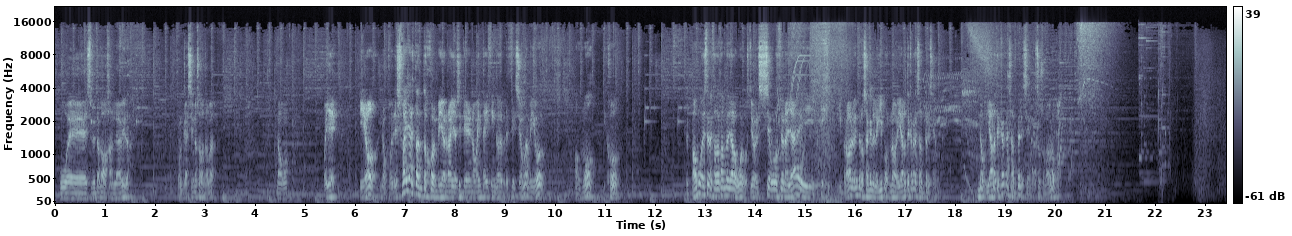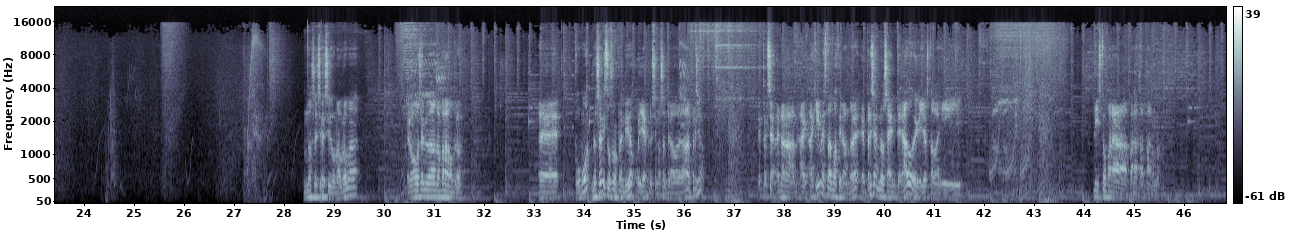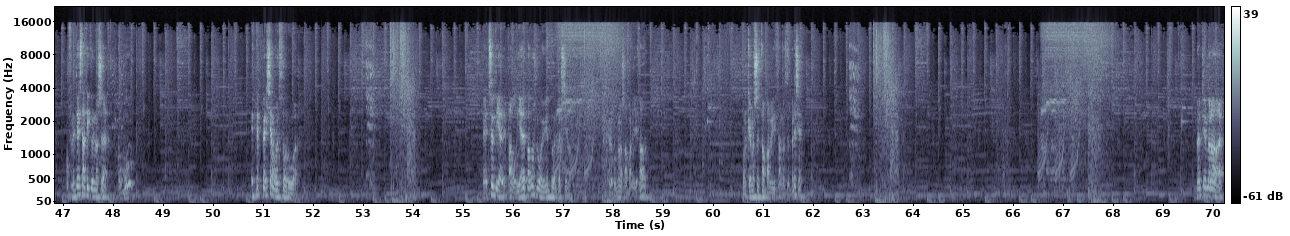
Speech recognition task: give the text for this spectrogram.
Pues me toca bajarle la vida. Porque así no se va a tomar. No. Oye, tío, no puedes fallar tantos colmillos rayos si tiene 95 de precisión, amigo. Paumo, hijo. El Paumo este me está tocando ya los huevos, tío. Él se evoluciona ya y, y, y probablemente lo saque del equipo. No, y ahora te cargas al Persian. No, y ahora te cargas al Persian. Eso es una broma. No sé si ha sido una broma, pero vamos a intentar atrapar a otro. Eh, ¿Cómo? ¿No se ha visto sorprendido? Oye, pero si no se ha enterado de nada el Persian. El Persian, no, no, aquí me estás vacilando, ¿eh? El Persian no se ha enterado de que yo estaba aquí... Listo para, para atraparlo. O frente estático y no sé... ¿Cómo? ¿Este es Persian o es Zorua? De hecho, día de pago. Día de pago es movimiento de Persian. ¿Pero por qué no se ha paralizado? ¿Por qué no se está paralizando este Persian? No entiendo nada, ¿eh?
